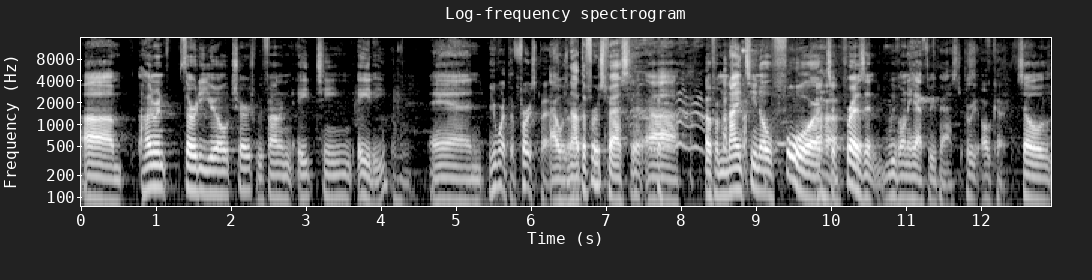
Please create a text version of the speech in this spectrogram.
Um, 130 year old church. We founded in 1880. And You weren't the first pastor. I was not the first pastor, uh, but from 1904 to present, we've only had three pastors. Three, okay. So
